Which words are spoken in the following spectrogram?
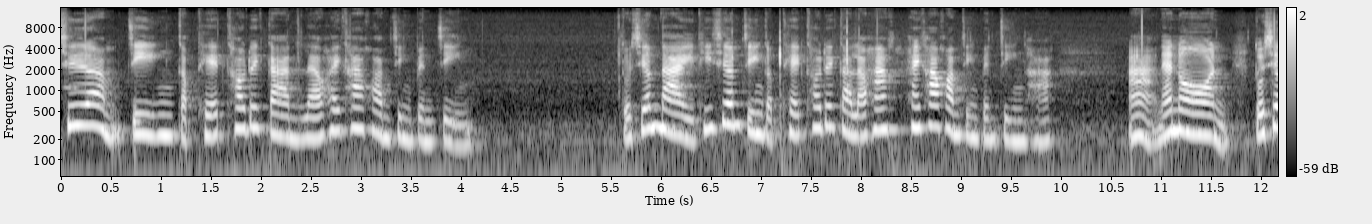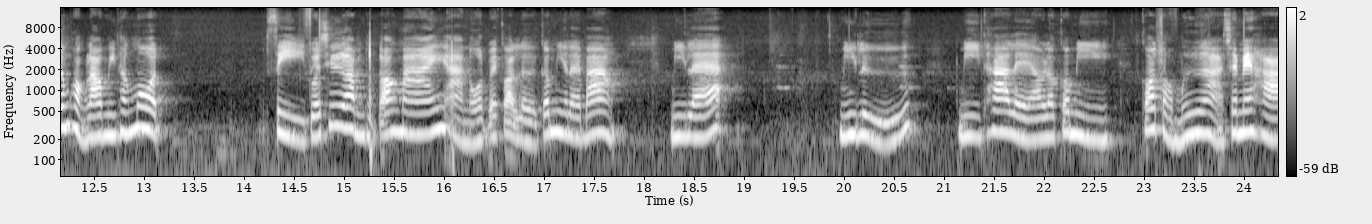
เชื่อมจริงกับเท็จเข้าด้วยกัน แล้วให้ค่าความจริงเป็นจริง ตัวเชื่อมใดที่เชื่อมจริงกับเท็จเข้าด้วยกันแล้วให้ให้ค่าความจริงเป็นจริงคะอ่าแน่นอน ตัวเชื่อมของเรามีทั้งหมด 4 ตัวเชื่อมถูกต้องไหมอ่าโน้ตไว้ก่อนเลยก็มีอะไรบ้าง มีและ มีหรือ มีถ้าแล้วแล้วก็มีก็ต่อเมื่อใช่ไหมคะ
